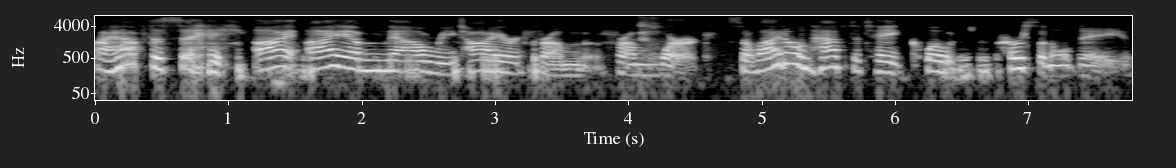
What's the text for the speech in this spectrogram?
I have to say, I I am now retired from from work, so I don't have to take quote personal days.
